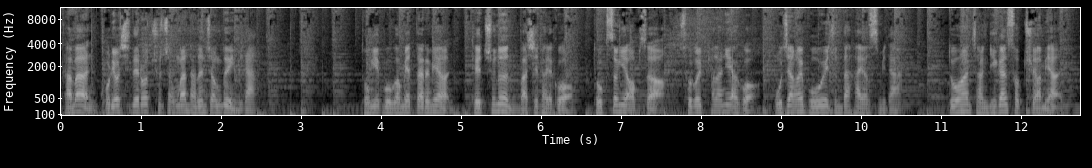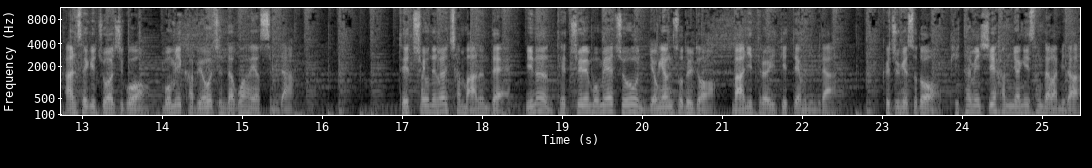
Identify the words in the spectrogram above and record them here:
다만 고려시대로 추정만 하는 정도입니다. 동의보감에 따르면 대추는 맛이 달고 독성이 없어 속을 편안히 하고 오장을 보호해준다 하였습니다. 또한 장기간 섭취하면 안색이 좋아지고 몸이 가벼워진다고 하였습니다. 대추 효능은 참 많은데 이는 대추의 몸에 좋은 영양소들도 많이 들어있기 때문입니다. 그 중에서도 비타민C 함량이 상당합니다.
